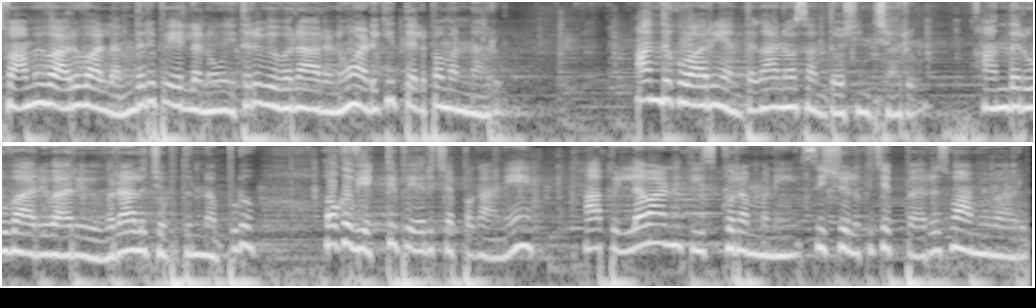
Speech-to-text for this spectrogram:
స్వామివారు వాళ్ళందరి పేర్లను ఇతర వివరాలను అడిగి తెలపమన్నారు. అందుకు వారు ఎంతగానో సంతోషించారు. అందరూ వారి వారి వివరాలు చెబుతున్నప్పుడు ఒక వ్యక్తి పేరు చెప్పగానే ఆ పిల్లవాడిని తీసుకురమ్మని శిష్యులకు చెప్పారు స్వామివారు.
